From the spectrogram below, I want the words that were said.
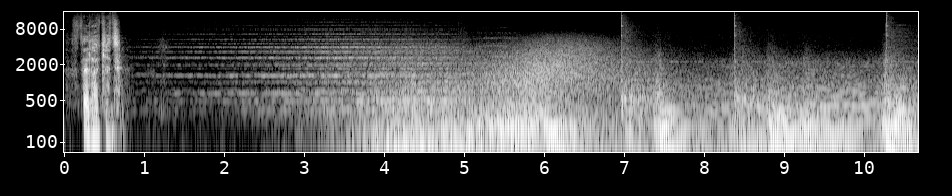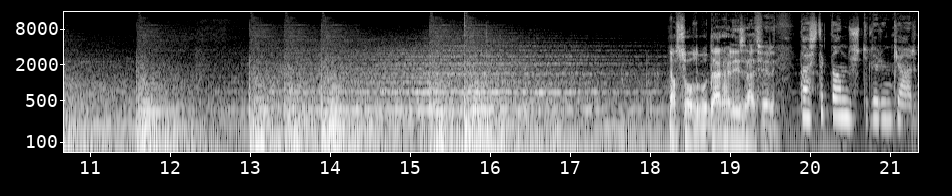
felaket. Nasıl oldu bu? Derhal izahat verin. Taşlıktan düştüler hünkârım.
